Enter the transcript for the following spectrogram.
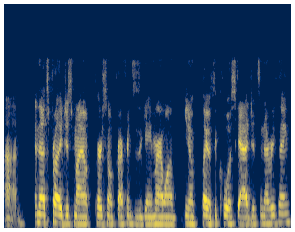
Um, and that's probably just my personal preference as a gamer. I want to, you know, play with the coolest gadgets and everything.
